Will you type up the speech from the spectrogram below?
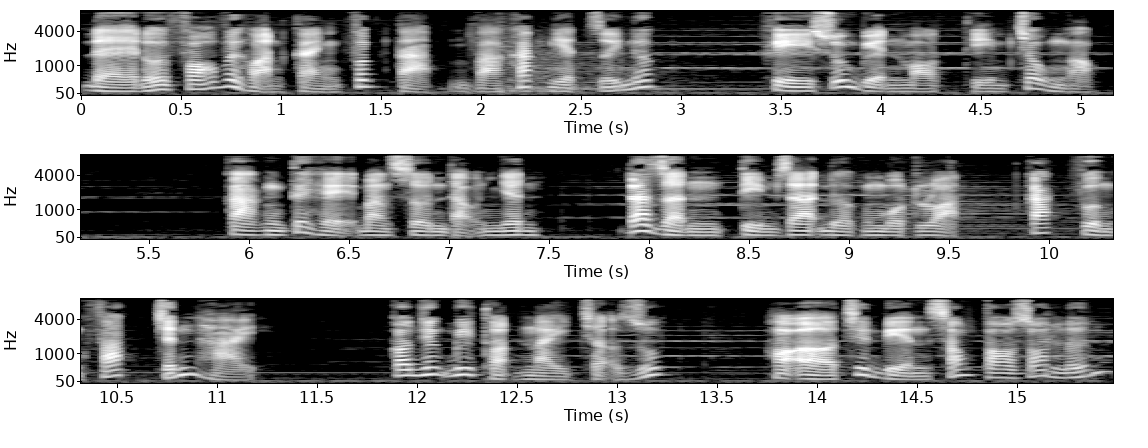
Để đối phó với hoàn cảnh phức tạp và khắc nghiệt dưới nước khi xuống biển mò tìm châu ngọc, các thế hệ ban sơn đạo nhân đã dần tìm ra được một loạt các phương pháp chấn hải. Có những bí thuật này trợ giúp họ ở trên biển sóng to gió lớn,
